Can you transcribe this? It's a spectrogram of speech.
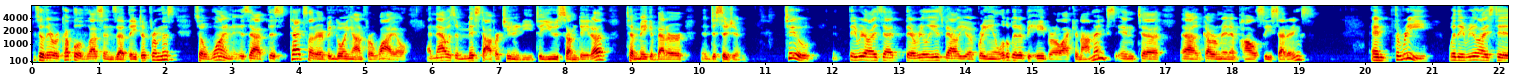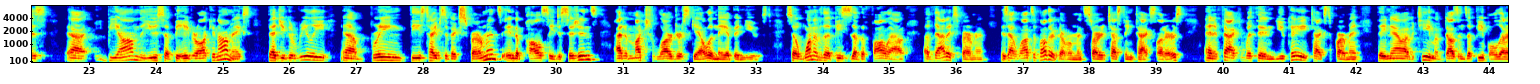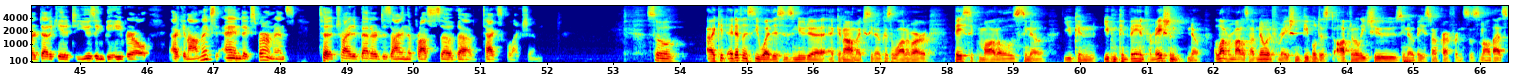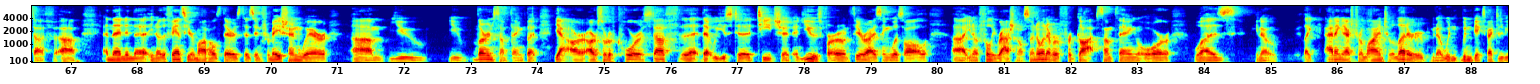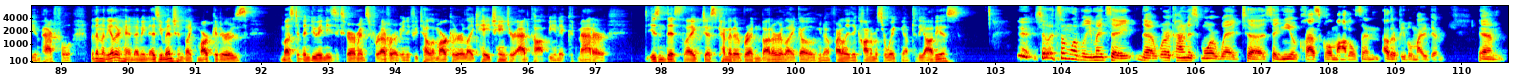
So there were a couple of lessons that they took from this. So one is that this tax letter had been going on for a while, and that was a missed opportunity to use some data to make a better decision. Two, they realized that there really is value of bringing a little bit of behavioral economics into uh, government and policy settings. And three, what they realized is uh, beyond the use of behavioral economics, that you could really uh, bring these types of experiments into policy decisions at a much larger scale than they have been used. So, one of the pieces of the fallout of that experiment is that lots of other governments started testing tax letters. And in fact, within UK tax department, they now have a team of dozens of people that are dedicated to using behavioral economics and experiments to try to better design the process of uh, tax collection. So, I could I definitely see why this is new to economics, you know, because a lot of our basic models, you know, you can you can convey information, you know, a lot of our models have no information. People just optimally choose, you know, based on preferences and all that stuff. Um, and then in the you know the fancier models, there's there's information where um, you you learn something. But yeah, our, our sort of core stuff that, that we used to teach and, and use for our own theorizing was all uh, you know fully rational. So no one ever forgot something or was you know like adding an extra line to a letter you know wouldn't wouldn't be expected to be impactful but then on the other hand i mean as you mentioned like marketers must have been doing these experiments forever i mean if you tell a marketer like hey change your ad copy and it could matter isn't this like just kind of their bread and butter like oh you know finally the economists are waking up to the obvious so at some level, you might say that we're economists more wed to say neoclassical models than other people might have been. Um,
